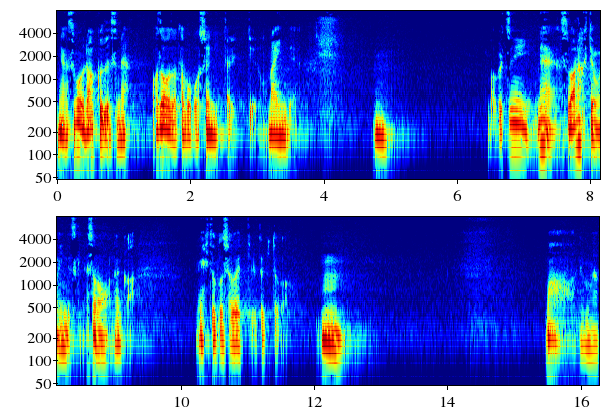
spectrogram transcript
ね、すごい楽ですね。わざわざタバコ吸いに行ったりっていうのもないんで。うん。まあ別にね、吸わなくてもいいんですけどね、その、なんか、ね、人と喋ってる時とか。うん。まあ、でもやっ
